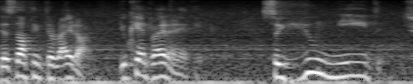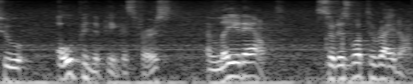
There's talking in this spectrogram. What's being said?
there's nothing to write on. You can't write anything. So you need to open the pinkus first and lay it out. So there's what to write on.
